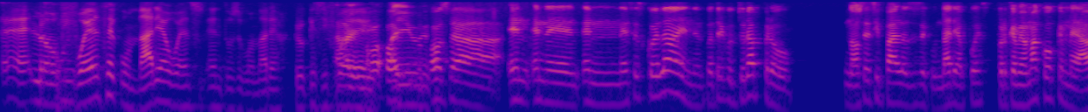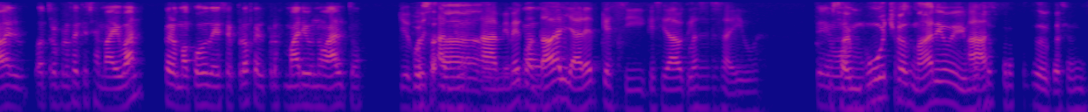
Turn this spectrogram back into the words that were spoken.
Eh, lo fue en secundaria, güey, en, su- en tu secundaria. Creo que sí fue. Ay, O, o- o sea, en, en, en esa escuela, en el Patricultura, pero no sé si para los de secundaria, pues, porque me acuerdo que me daba el otro profe que se llamaba Iván, pero me acuerdo de ese profe, el profe Mario, uno alto. Yo, Pues, pues, a, mí, ah, a mí me contaba el Yaret que sí, que sí daba clases ahí, güey. Sí, Pues hay muchos, Mario, y Ah. muchos profes de educación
